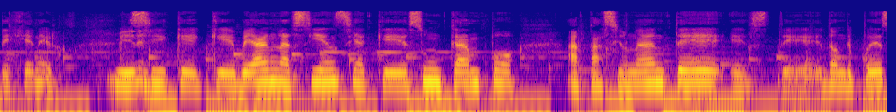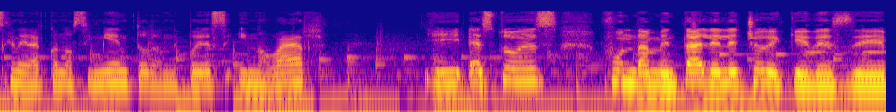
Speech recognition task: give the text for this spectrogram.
de género. Sí, que, que vean la ciencia, que es un campo apasionante, este, donde puedes generar conocimiento, donde puedes innovar. Y esto es fundamental, el hecho de que desde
